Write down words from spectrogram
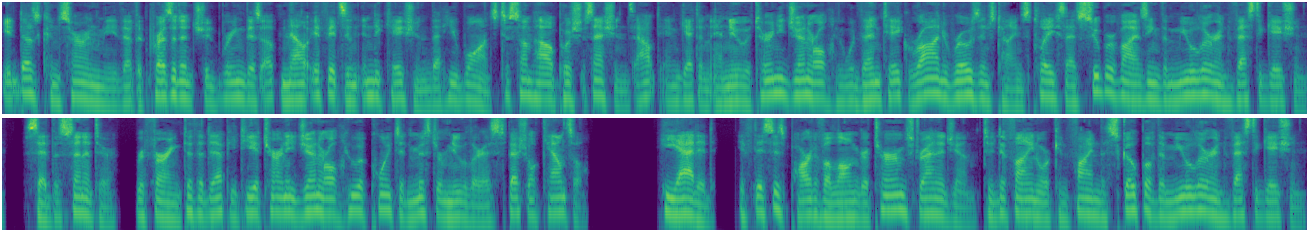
It does concern me that the president should bring this up now if it's an indication that he wants to somehow push Sessions out and get an, a new attorney general who would then take Rod Rosenstein's place as supervising the Mueller investigation, said the senator, referring to the deputy attorney general who appointed Mr. Mueller as special counsel. He added, if this is part of a longer-term stratagem to define or confine the scope of the Mueller investigation,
